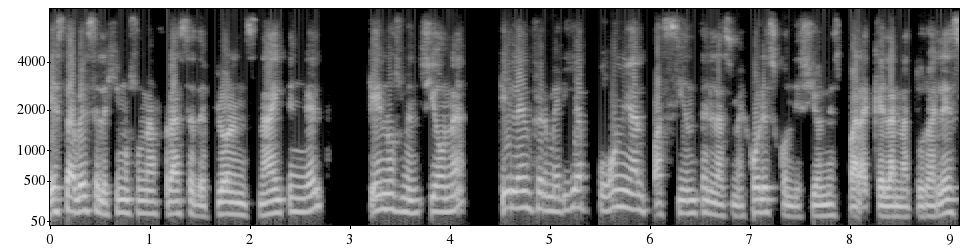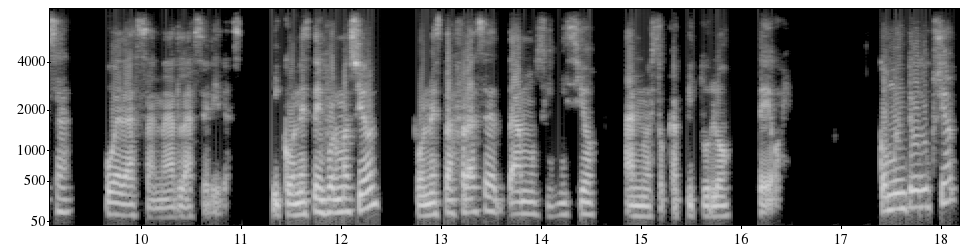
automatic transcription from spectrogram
Esta vez elegimos una frase de Florence Nightingale que nos menciona que la enfermería pone al paciente en las mejores condiciones para que la naturaleza pueda sanar las heridas. Y con esta información, con esta frase, damos inicio a nuestro capítulo de hoy. Como introducción,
